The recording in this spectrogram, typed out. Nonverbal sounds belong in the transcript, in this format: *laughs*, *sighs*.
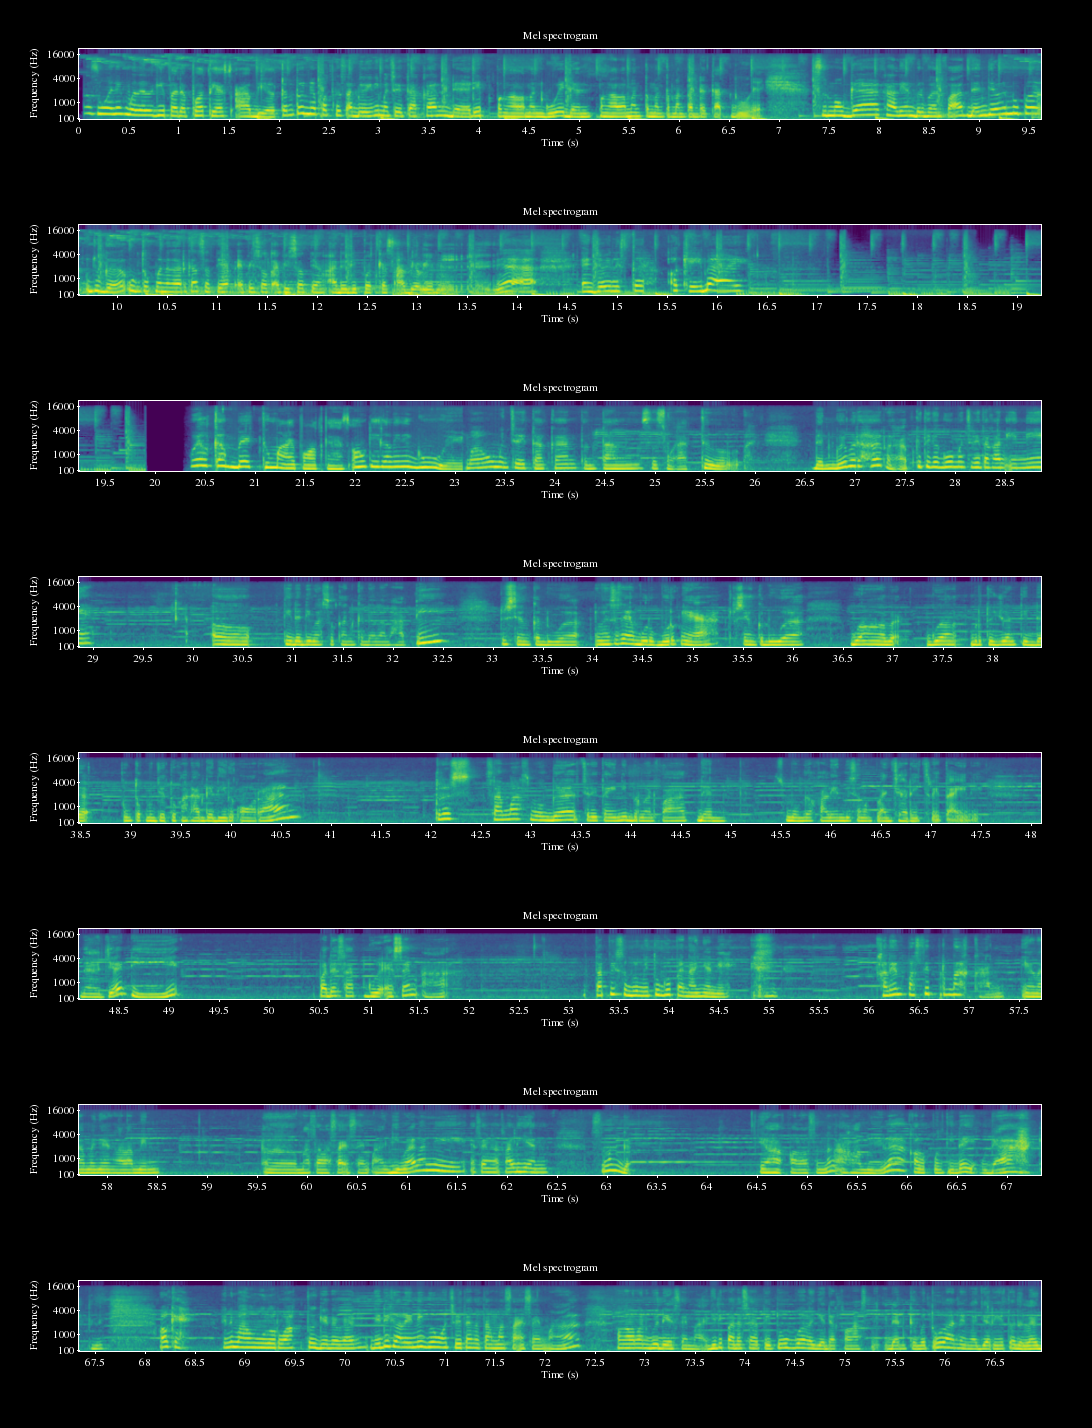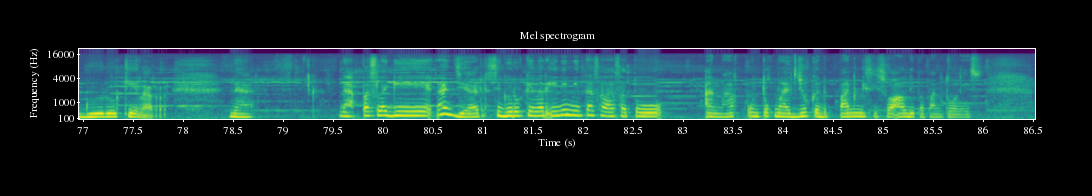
Halo semuanya kembali lagi pada podcast Abil. Tentunya podcast Abil ini menceritakan dari pengalaman gue dan pengalaman teman-teman terdekat gue. Semoga kalian bermanfaat dan jangan lupa juga untuk mendengarkan setiap episode-episode yang ada di podcast Abil ini. Ya, yeah, enjoy lister Oke, okay, bye. Welcome back to my podcast. Oke, kali ini gue mau menceritakan tentang sesuatu. Dan gue berharap ketika gue menceritakan ini uh, tidak dimasukkan ke dalam hati. Terus yang kedua ya maksudnya yang buruk-buruknya ya. Terus yang kedua gue nggak gue bertujuan tidak untuk menjatuhkan harga diri orang. Terus sama semoga cerita ini bermanfaat dan semoga kalian bisa mempelajari cerita ini. Nah jadi pada saat gue SMA tapi sebelum itu gue pengen nih *laughs* kalian pasti pernah kan yang namanya ngalamin masa-masa uh, SMA gimana nih SMA kalian? Seneng nggak? Ya kalau seneng alhamdulillah. Kalaupun tidak ya udah *laughs* gitu oke ini mau ngulur waktu gitu kan. Jadi kali ini gue mau cerita tentang masa SMA pengalaman gue di SMA jadi pada saat itu gue lagi ada kelas nih dan kebetulan yang ngajarnya itu adalah guru killer. Nah nah pas lagi ngajar si guru killer ini minta salah satu anak untuk maju ke depan ngisi soal di papan tulis.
